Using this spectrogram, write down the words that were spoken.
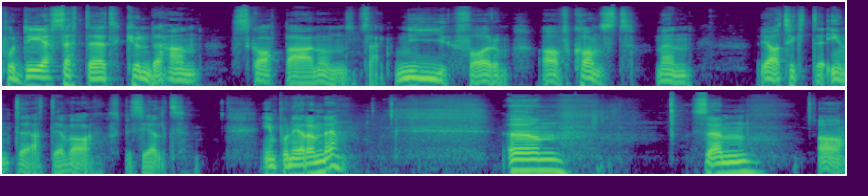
på det sättet kunde han skapa någon slags ny form av konst. Men jag tyckte inte att det var speciellt imponerande. Um, sen, ja,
